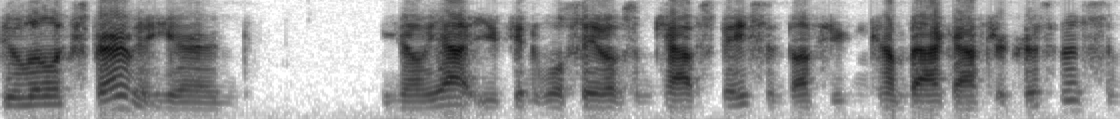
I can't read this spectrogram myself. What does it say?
do a little experiment here and. You know, yeah, you can. We'll save up some cap space, and Buff, you can come back after Christmas, and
